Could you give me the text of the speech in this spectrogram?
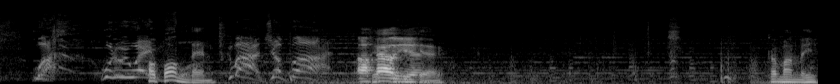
What? What are we waiting Hop on for? then. Come on, jump on. Oh, hell there you yeah. Don't mind me.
